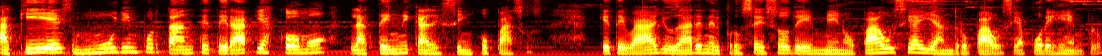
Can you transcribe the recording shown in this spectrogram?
Aquí es muy importante terapias como la técnica de cinco pasos, que te va a ayudar en el proceso de menopausia y andropausia, por ejemplo.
